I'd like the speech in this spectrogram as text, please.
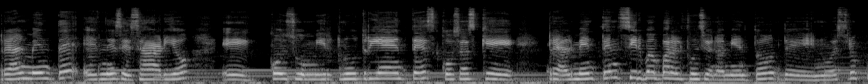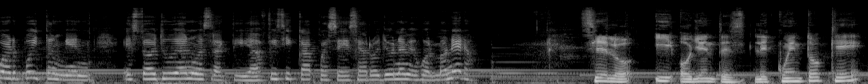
realmente es necesario eh, consumir nutrientes, cosas que realmente sirvan para el funcionamiento de nuestro cuerpo y también esto ayuda a nuestra actividad física pues se desarrolle de una mejor manera. Cielo y oyentes, le cuento que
